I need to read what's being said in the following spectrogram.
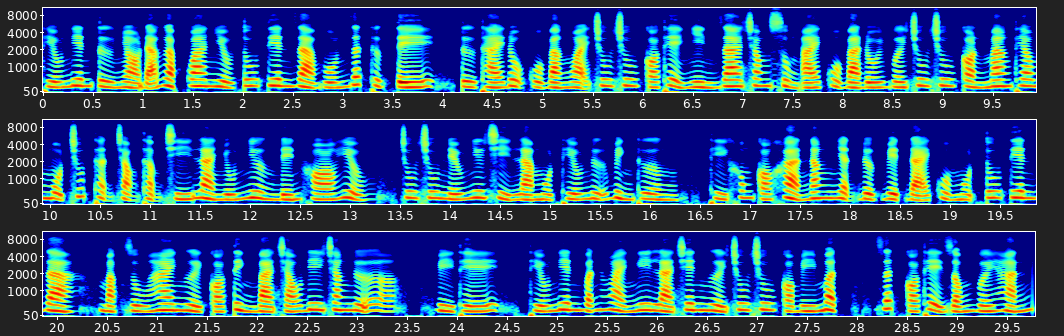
Thiếu niên từ nhỏ đã gặp qua nhiều tu tiên giả vốn rất thực tế, từ thái độ của bà ngoại Chu Chu có thể nhìn ra trong sủng ái của bà đối với Chu Chu còn mang theo một chút thận trọng thậm chí là nhún nhường đến khó hiểu. Chu Chu nếu như chỉ là một thiếu nữ bình thường, thì không có khả năng nhận được biệt đãi của một tu tiên giả, mặc dù hai người có tình bà cháu đi chăng nữa. Vì thế, thiếu niên vẫn hoài nghi là trên người Chu Chu có bí mật, rất có thể giống với hắn,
